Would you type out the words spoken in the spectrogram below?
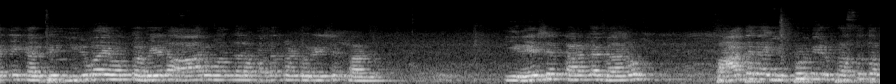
అన్ని కలిపి ఇరవై ఒక్క వేల ఆరు వందల పదకొండు రేషన్ కార్డులు. ఈ రేషన్ కార్డులకు గాను పాతగా ఇప్పుడు మీరు ప్రస్తుతం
